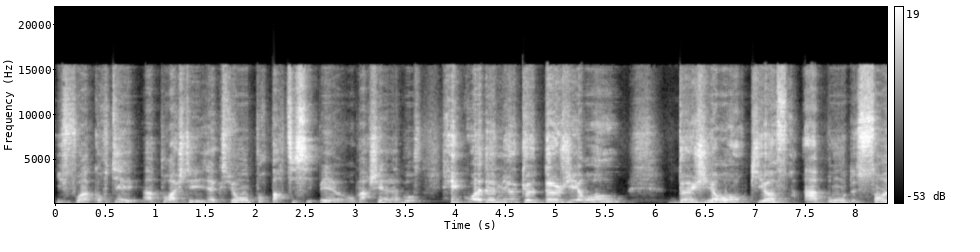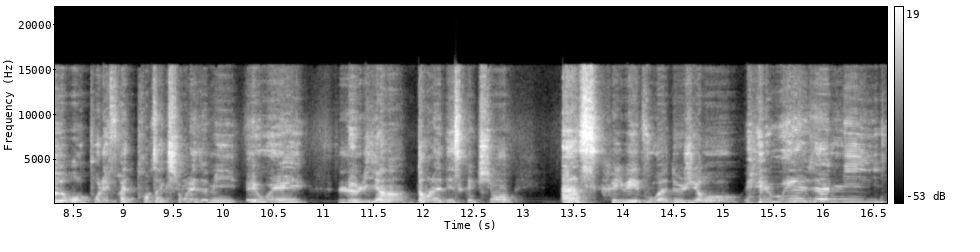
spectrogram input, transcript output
Il faut un courtier hein, pour acheter les actions, pour participer au marché à la bourse. Et quoi de mieux que deux Giro Deux Giro qui offrent un bon de 100 euros pour les frais de transaction, les amis? Et oui, le lien dans la description. Inscrivez-vous à deux Giro. Et oui, les amis.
